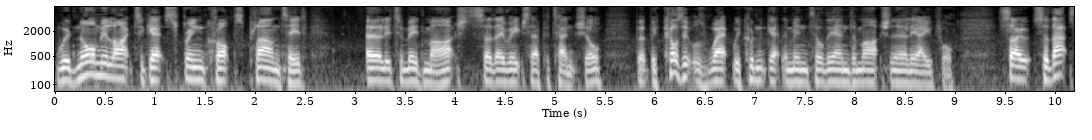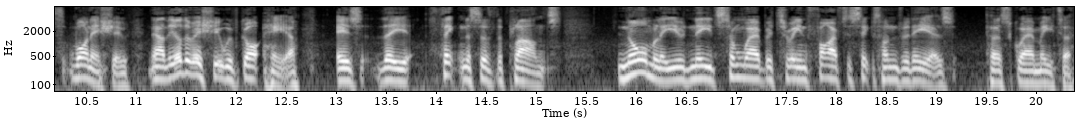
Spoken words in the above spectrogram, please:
We'd normally like to get spring crops planted early to mid March so they reach their potential, but because it was wet, we couldn't get them in until the end of March and early April. So, so that's one issue. Now, the other issue we've got here is the thickness of the plants. Normally, you'd need somewhere between five to 600 ears per square metre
